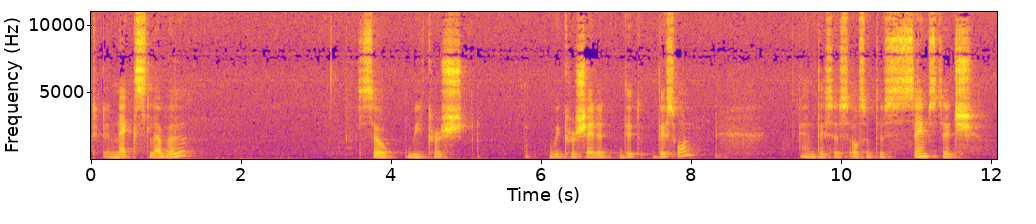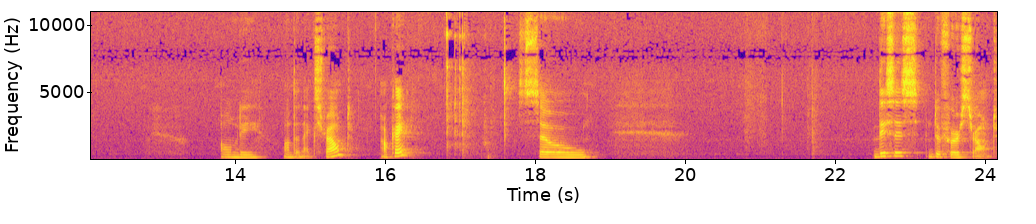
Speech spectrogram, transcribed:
to the next level. So we crochet we crocheted this one and this is also the same stitch only on the next round okay so this is the first round.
